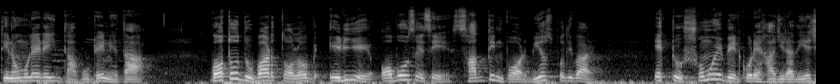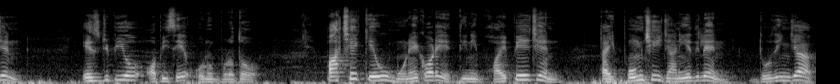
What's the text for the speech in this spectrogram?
তৃণমূলের এই দাপুটে নেতা। গত দুবার তলব এড়িয়ে অবশেষে সাত দিন পর বৃহস্পতিবার একটু সময় বের করে হাজিরা দিয়েছেন এসডিপিও অফিসে অনুব্রত। পাছে কেউ মনে করে তিনি ভয় পেয়েছেন, তাই পৌঁছেই জানিয়ে দিলেন, দুদিন যাক,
